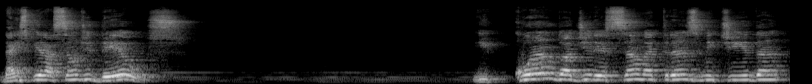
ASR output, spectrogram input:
da inspiração de Deus. E quando a direção é transmitida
